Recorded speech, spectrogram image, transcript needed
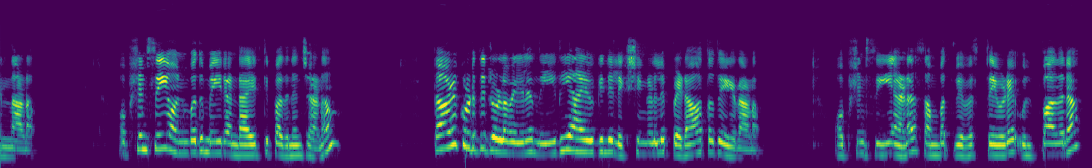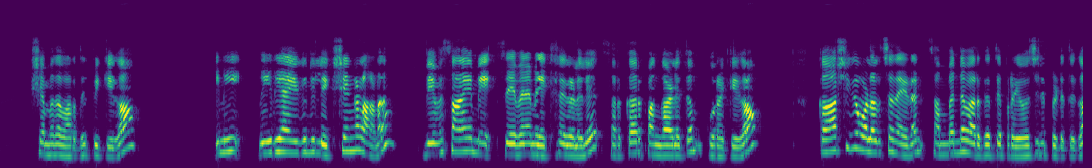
എന്നാണ്. ഓപ്ഷൻ സി ഒൻപത് മെയ് രണ്ടായിരത്തി പതിനഞ്ചാണ് താഴെ കൊടുത്തിട്ടുള്ളവയിൽ നീതി ആയോഗിന്റെ ലക്ഷ്യങ്ങളിൽ പെടാത്തത് ഏതാണ്? ഓപ്ഷൻ സി ആണ് സമ്പദ് വ്യവസ്ഥയുടെ ഉൽപാദന ക്ഷമത വർദ്ധിപ്പിക്കുക. ഇനി നീതി ആയോഗിന്റെ ലക്ഷ്യങ്ങളാണ്. വ്യവസായ സേവന മേഖലകളിൽ സർക്കാർ പങ്കാളിത്തം കുറയ്ക്കുക. കാർഷിക വളർച്ച നേടാൻ സമ്പന്ന വർഗത്തെ പ്രയോജനപ്പെടുത്തുക.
